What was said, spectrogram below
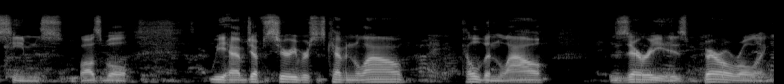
seems plausible. We have Jeff Asiri versus Kevin Lau. Kelvin Lau. Zeri is barrel rolling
